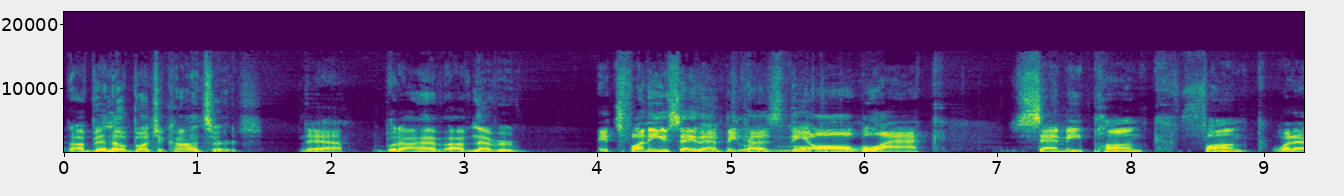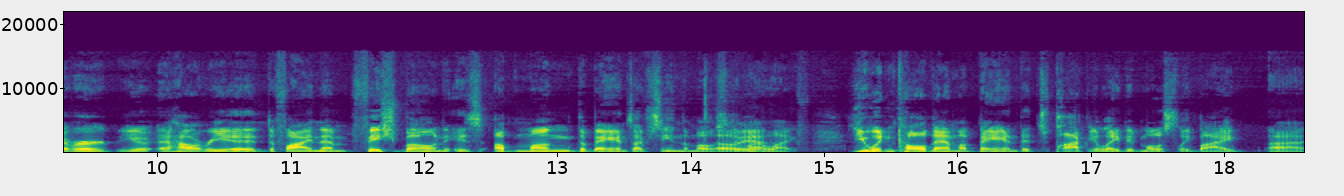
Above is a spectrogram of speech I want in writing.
And I've been to a bunch of concerts, Yeah. but I have. I've never. It's funny you say Been that to, because like, the multiple. all black, semi punk, funk, whatever you, however you define them, Fishbone is among the bands I've seen the most Oh, in yeah. my life. You wouldn't call them a band that's populated mostly by uh,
